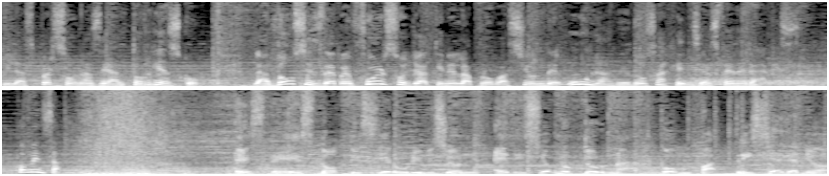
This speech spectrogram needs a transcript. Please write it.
y las personas de alto riesgo. La dosis de refuerzo ya tiene la aprobación de una de dos agencias federales. Comenzamos. Este es Noticiero Univisión Edición Nocturna con Patricia Yañor.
